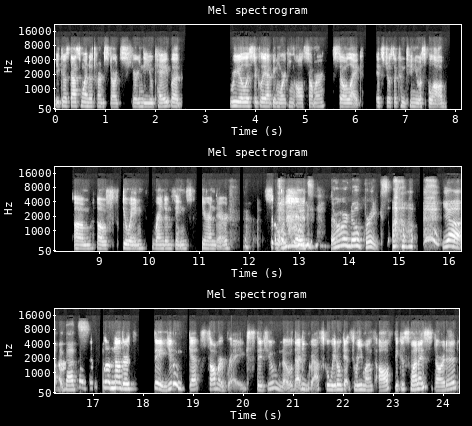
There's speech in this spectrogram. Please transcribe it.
because that's when the term starts here in the UK. But realistically, I've been working all summer, so like it's just a continuous blob um, of doing random things here and there. So there are no breaks. yeah, that's... that's another thing. You don't get summer breaks. Did you know that in grad school we don't get three months off? Because when I started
